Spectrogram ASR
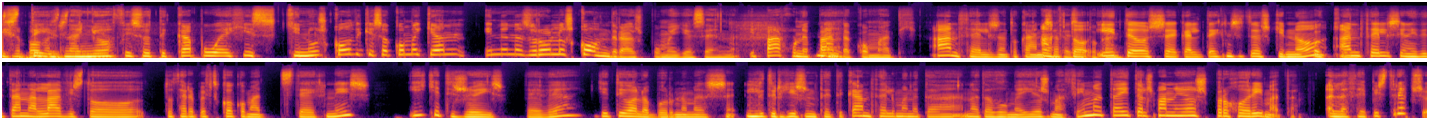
στην επόμενη ταυτιστεί, να στενιά. νιώθεις ότι κάπου έχεις κοινούς κώδικες, ακόμα και αν είναι ένας ρόλος κόντρα, ας πούμε, για σένα. Υπάρχουν πάντα κομμάτια. Αν θέλεις να το κάνεις Αν θες αυτό, να το κάνεις. είτε ως καλλιτέχνης είτε ως κοινό, Οκ. αν θέλεις συνειδητά να λάβεις το, το θεραπευτικό κομμάτι της τέχνης ή και της ζωής, βέβαια, γιατί όλα μπορούν να μας λειτουργήσουν θετικά, αν θέλουμε να τα, να τα δούμε, ή ως μαθήματα ή τέλος πάντων ως προχωρήματα. Αλλά θα επιστρέψω,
